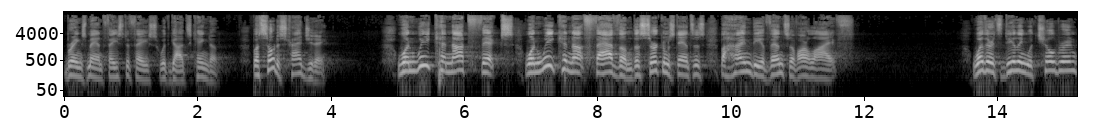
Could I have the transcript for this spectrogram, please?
brings man face to face with God's kingdom. But so does tragedy. When we cannot fix, when we cannot fathom the circumstances behind the events of our life, whether it's dealing with children,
